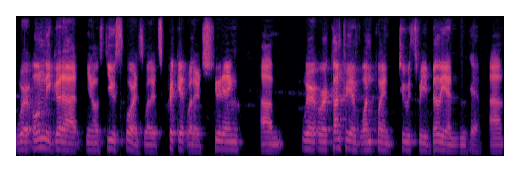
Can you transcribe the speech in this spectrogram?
we're only good at, you know, a few sports, whether it's cricket, whether it's shooting. Um, we're, we're a country of 1.23 billion. Yeah. Um,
